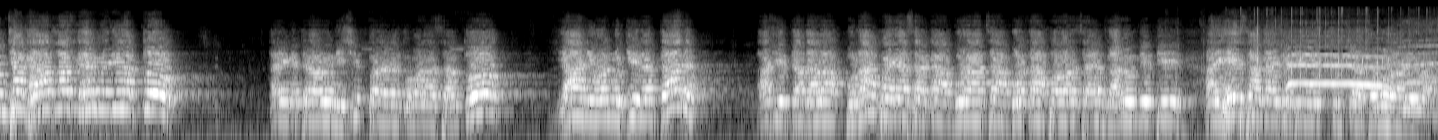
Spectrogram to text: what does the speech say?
तुमच्या घरातलाच घरविधी लागतो. अरे मित्रांनो निश्चितपणानं तुम्हाला सांगतो या निवडणुकीनंतर अजित दादाला पुन्हा पहिल्यासारखा गुराचा गोटा पवार साहेब घालून देतील. आणि हे सांगायसाठी तुमच्यासमोर आलेलो आहे.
